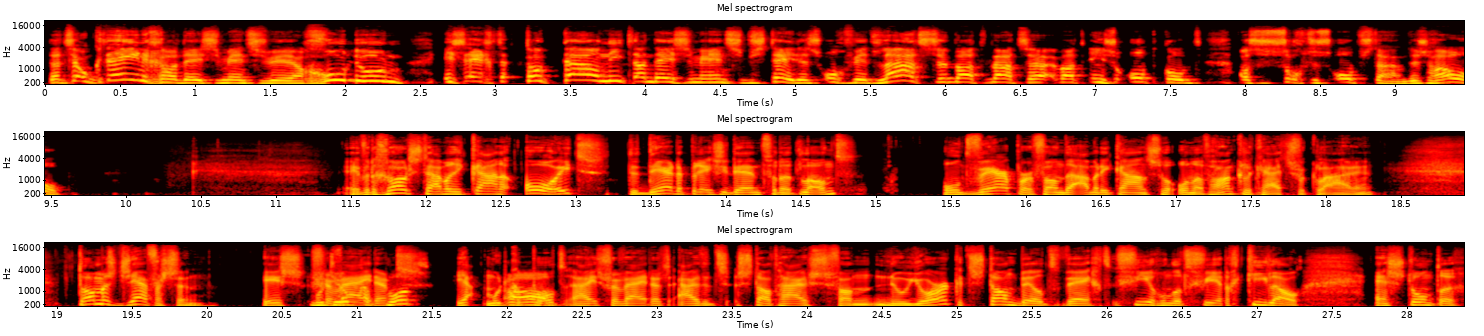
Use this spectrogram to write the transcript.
Dat is ook het enige wat deze mensen willen. Goed doen is echt totaal niet aan deze mensen besteed. Dat is ongeveer het laatste wat, wat, wat in ze opkomt als ze ochtends opstaan. Dus hou op. Een van de grootste Amerikanen ooit, de derde president van het land, ontwerper van de Amerikaanse onafhankelijkheidsverklaring, Thomas Jefferson, is Moet verwijderd. kapot? Ja, moet Oh. kapot. Hij is verwijderd uit het stadhuis van New York. Het standbeeld weegt 440 kilo en stond er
